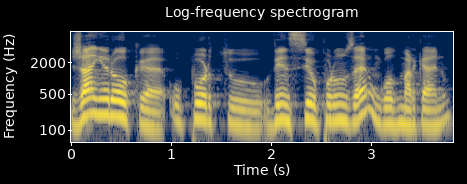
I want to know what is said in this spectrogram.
Já em Aroca, o Porto venceu por 1-0, um, gol de Marcano.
